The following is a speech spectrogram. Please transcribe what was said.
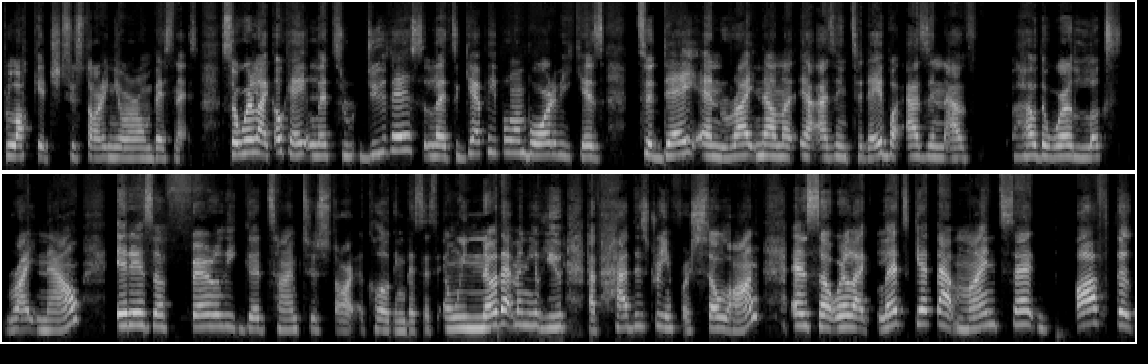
blockage to starting your own business. So we're like, okay, let's let's do this let's get people on board because today and right now not as in today but as in how the world looks right now it is a fairly good time to start a clothing business and we know that many of you have had this dream for so long and so we're like let's get that mindset off the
